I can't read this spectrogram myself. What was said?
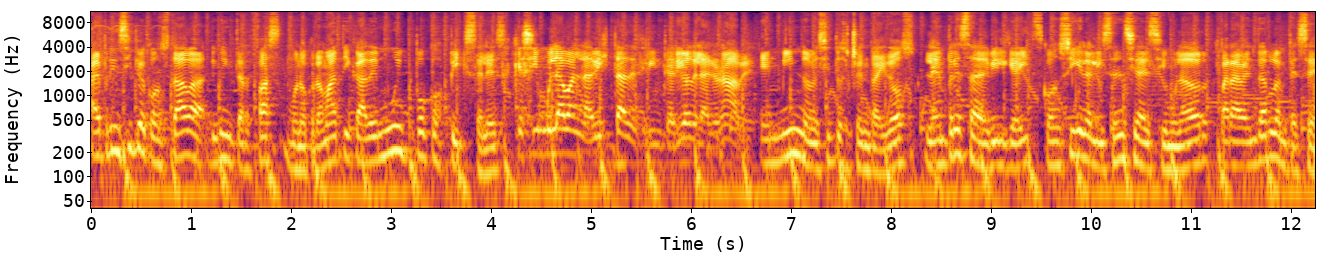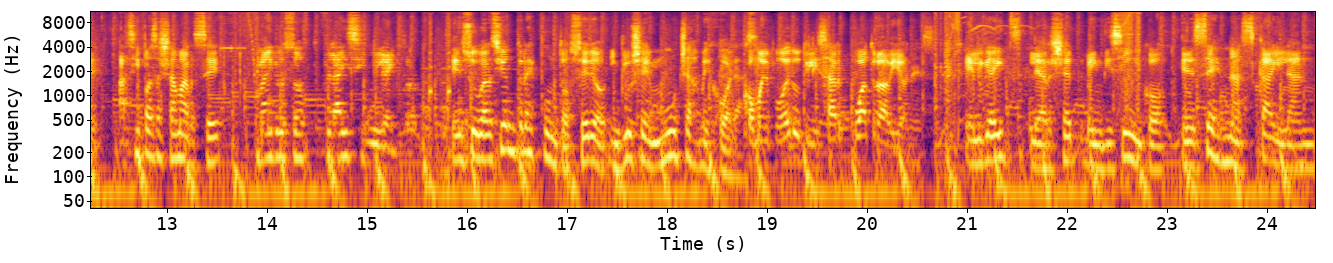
Al principio constaba de una interfaz monocromática de muy pocos píxeles que simulaban la vista desde el interior de la aeronave. En 1982, la empresa de Bill Gates consigue la licencia del simulador para venderlo en PC. Así pasa a llamarse Microsoft Flight Simulator. En su versión 3.0 incluye muchas mejoras, como el poder utilizar cuatro aviones. El Gates Learjet 25, el Cessna Skyline,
